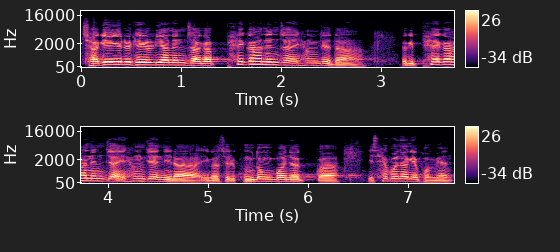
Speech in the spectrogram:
자기의 일을 게을리 하는 자가 패가 하는 자의 형제다. 여기 패가 하는 자의 형제니라 이것을 공동 번역과 세 번역에 보면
